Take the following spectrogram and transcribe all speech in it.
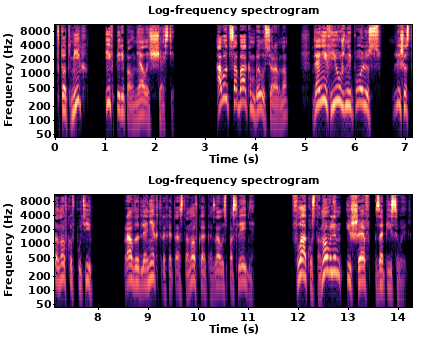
В тот миг их переполняло счастье. А вот собакам было все равно. Для них Южный полюс — лишь остановка в пути. Правда, для некоторых эта остановка оказалась последняя. Флаг установлен, и шеф записывает.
